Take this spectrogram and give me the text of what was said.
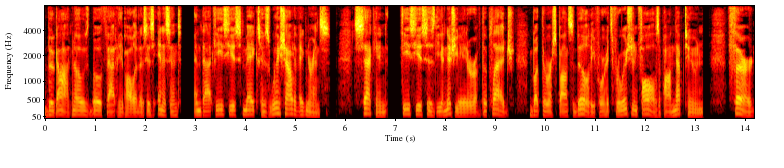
The god knows both that Hippolytus is innocent, and that Theseus makes his wish out of ignorance. Second, Theseus is the initiator of the pledge, but the responsibility for its fruition falls upon Neptune. Third,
